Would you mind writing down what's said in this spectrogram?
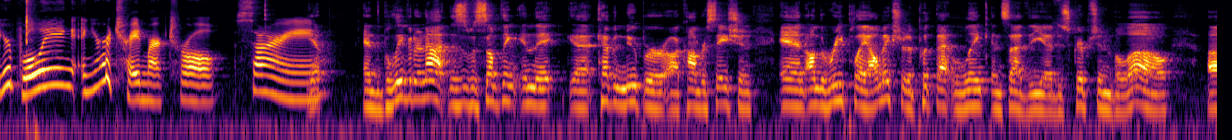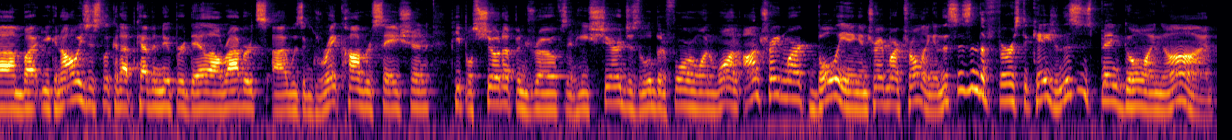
you're bullying and you're a trademark troll. Sorry. Yep. And believe it or not, this was something in the uh, Kevin Kneupper uh, conversation. And on the replay, I'll make sure to put that link inside the uh, description below. Um, but you can always just look it up. Kevin Kneupper, Dale L. Roberts. Uh, it was a great conversation. People showed up in droves, and he shared just a little bit of 411 on trademark bullying and trademark trolling. And this isn't the first occasion. This has been going on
